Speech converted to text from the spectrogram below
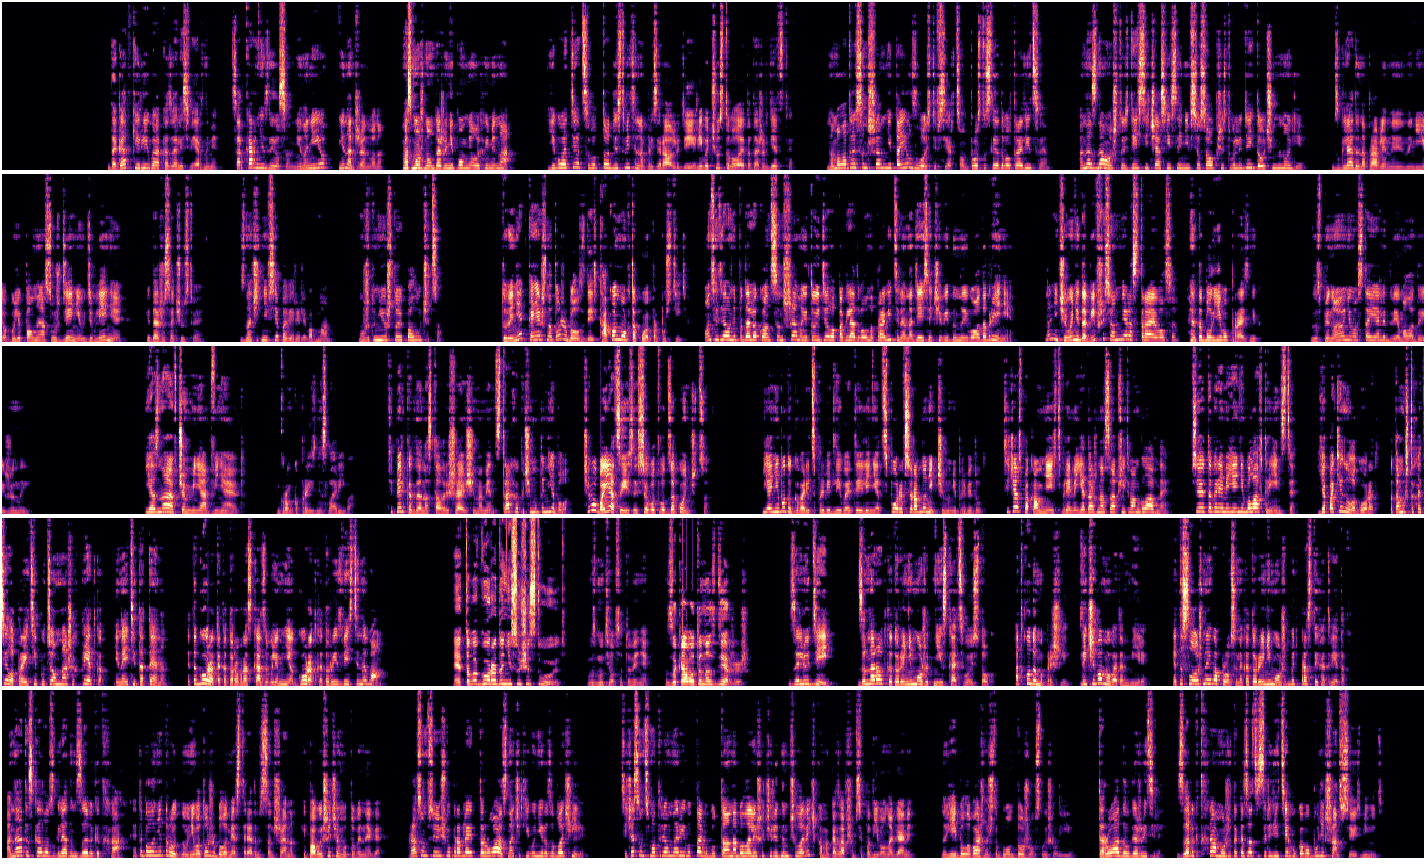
Догадки Ривы оказались верными. Саркар не злился ни на нее, ни на Дженвана. Возможно, он даже не помнил их имена. Его отец, вот тот действительно презирал людей, Рива чувствовала это даже в детстве. Но молодой Сэншен не таил злости в сердце, он просто следовал традициям. Она знала, что здесь сейчас, если не все сообщество людей, то очень многие. Взгляды, направленные на нее, были полны осуждения, удивления и даже сочувствия. Значит, не все поверили в обман. Может, у нее что и получится. Тувенек, конечно, тоже был здесь. Как он мог такое пропустить? Он сидел неподалеку от Сэншена и то и дело поглядывал на правителя, надеясь, очевидно, на его одобрение. Но ничего не добившись, он не расстраивался. Это был его праздник. За спиной у него стояли две молодые жены. «Я знаю, в чем меня обвиняют», — громко произнесла Рива. Теперь, когда настал решающий момент, страха почему-то не было. Чего бояться, если все вот-вот закончится? Я не буду говорить, справедливо это или нет, споры все равно ни к чему не приведут. Сейчас, пока у меня есть время, я должна сообщить вам главное. Все это время я не была в Триинсте. Я покинула город, потому что хотела пройти путем наших предков и найти Татенан. Это город, о котором рассказывали мне, город, который известен и вам. Этого города не существует, — возмутился Тувенек. «За кого ты нас держишь?» «За людей. За народ, который не может не искать свой исток. Откуда мы пришли? Для чего мы в этом мире? Это сложные вопросы, на которые не может быть простых ответов». Она отыскала взглядом Зевека Тха. Это было нетрудно, у него тоже было место рядом с Саншеном, и повыше, чем у Тувенега. Раз он все еще управляет Таруа, значит его не разоблачили. Сейчас он смотрел на Риву так, будто она была лишь очередным человечком, оказавшимся под его ногами но ей было важно, чтобы он тоже услышал ее. Таруа долгожителя. Завектха может оказаться среди тех, у кого будет шанс все изменить.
